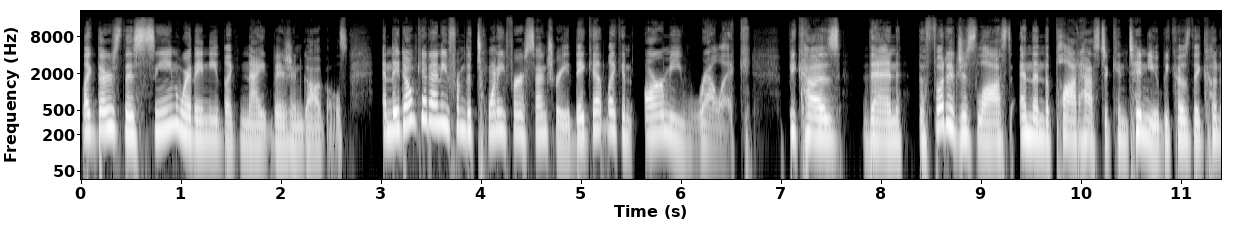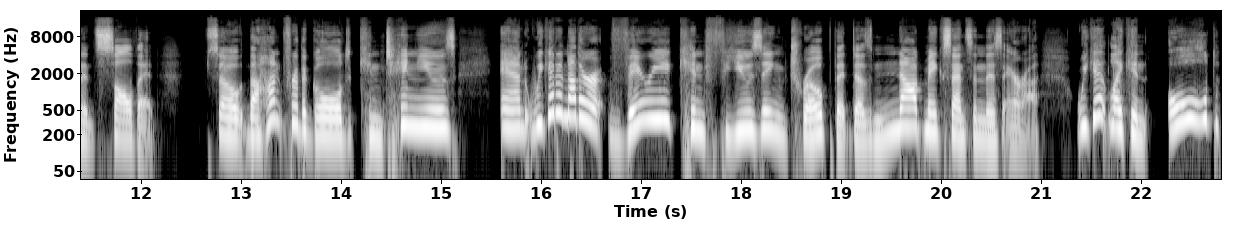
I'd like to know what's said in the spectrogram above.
Like there's this scene where they need like night vision goggles and they don't get any from the 21st century. They get like an army relic because then the footage is lost and then the plot has to continue because they couldn't solve it. So the hunt for the gold continues. And we get another very confusing trope that does not make sense in this era. We get like an old,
